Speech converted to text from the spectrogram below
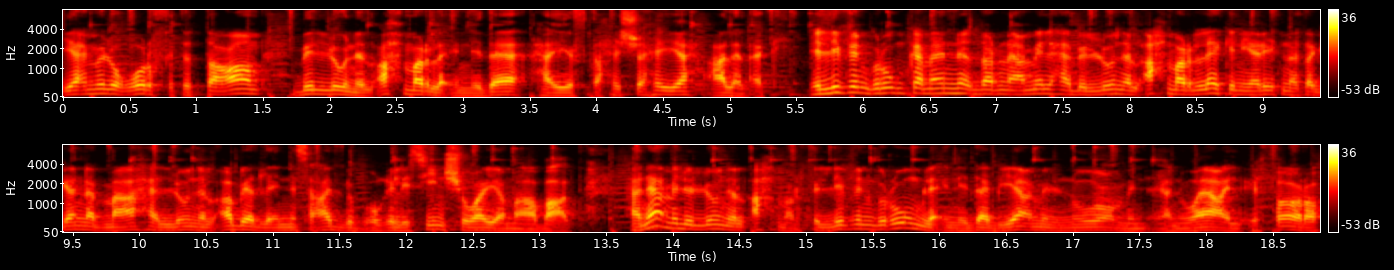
يعملوا غرفة الطعام باللون الأحمر لأن ده هيفتح الشهية على الأكل. ال living room كمان نقدر نعملها باللون الأحمر لكن يا ريت نتجنب معاها اللون الأبيض لأن ساعات بيبقوا غلسين شوية مع بعض. هنعمل اللون الأحمر في ال living room لأن ده بيعمل نوع من أنواع الإثارة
